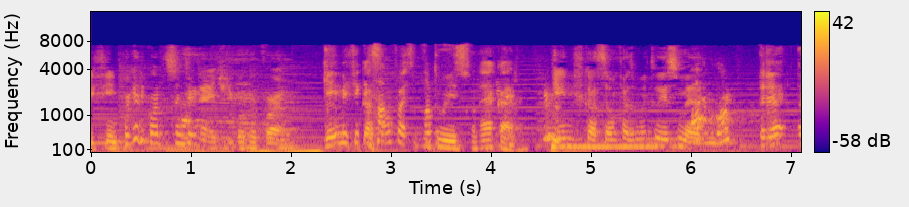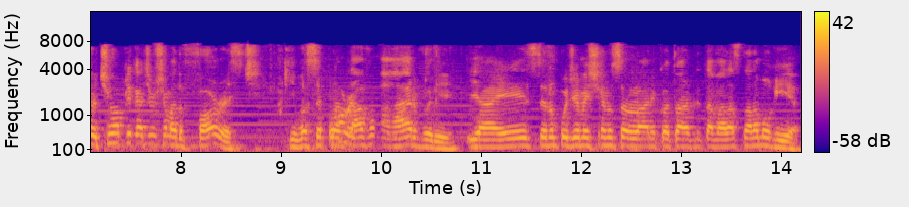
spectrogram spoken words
enfim, porque ele corta a sua internet de qualquer forma. Gamificação faz muito isso, né, cara? Gamificação faz muito isso mesmo. É, Eu tinha um aplicativo chamado Forest, que você plantava uma árvore e aí você não podia mexer no celular enquanto a árvore tava lá, senão ela morria.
